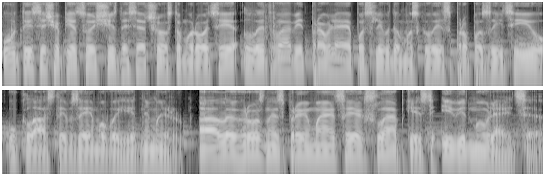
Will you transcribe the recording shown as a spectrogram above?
У 1566 році Литва відправляє послів до Москви з пропозицією укласти взаємовигідний мир. Але Грозний сприймає це як слабкість і відмовляється.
